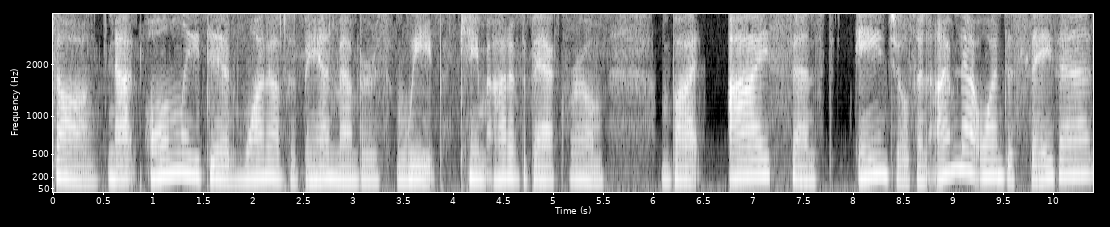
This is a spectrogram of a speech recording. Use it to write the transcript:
song, not only did one of the band members weep, came out of the back room, but I sensed angels. And I'm not one to say that,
